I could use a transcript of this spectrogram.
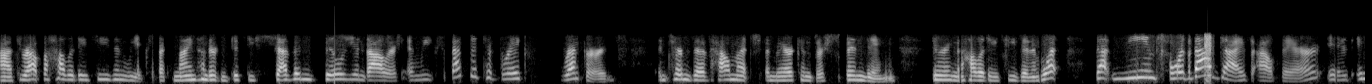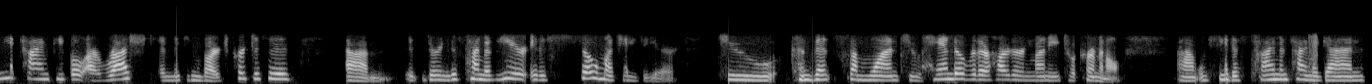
Uh, throughout the holiday season, we expect 957 billion dollars, and we expect it to break records in terms of how much Americans are spending during the holiday season. And what that means for the bad guys out there is anytime people are rushed and making large purchases um, it, during this time of year, it is so much easier to convince someone to hand over their hard earned money to a criminal. Uh, we see this time and time again.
